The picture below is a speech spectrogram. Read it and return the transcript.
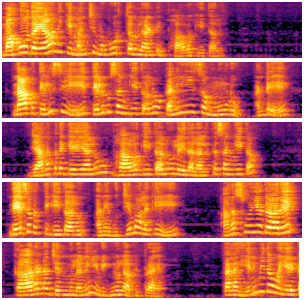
మహోదయానికి మంచి ముహూర్తం లాంటి భావగీతాలు. నాకు తెలిసి తెలుగు సంగీతంలో కనీసం మూడు అంటే జానపద గేయాలు భావగీతాలు లేదా లలిత సంగీతం దేశభక్తి గీతాలు అనే ఉద్యమాలకి అనసూయ గారే కారణ జన్ములని విఘ్నుల అభిప్రాయం. తన ఎనిమిదవ ఏట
